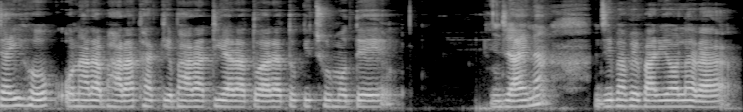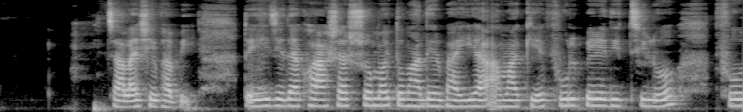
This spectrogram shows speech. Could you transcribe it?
যাই হোক, ওনারা ভাড়া থাকে ভাড়াটিয়ারা তো আর এত কিছুর মধ্যে যায় না। যেভাবে বাড়িওয়ালারা চালায় সেভাবেই। তো এই যে দেখো, আসার সময় তোমাদের ভাইয়া আমাকে ফুল পেড়ে দিচ্ছিল, ফুল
